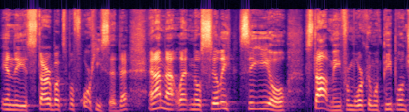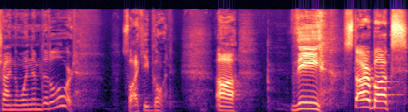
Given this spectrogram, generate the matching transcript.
in the Starbucks before he said that. And I'm not letting no silly CEO stop me from working with people and trying to win them to the Lord. So I keep going. Uh, the Starbucks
